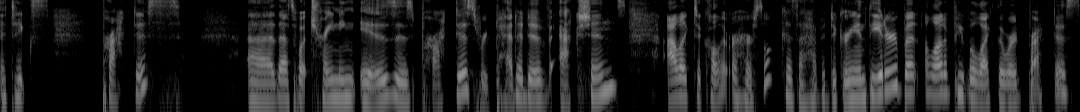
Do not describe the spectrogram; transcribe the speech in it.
it takes practice. Uh, that's what training is is practice repetitive actions i like to call it rehearsal because i have a degree in theater but a lot of people like the word practice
